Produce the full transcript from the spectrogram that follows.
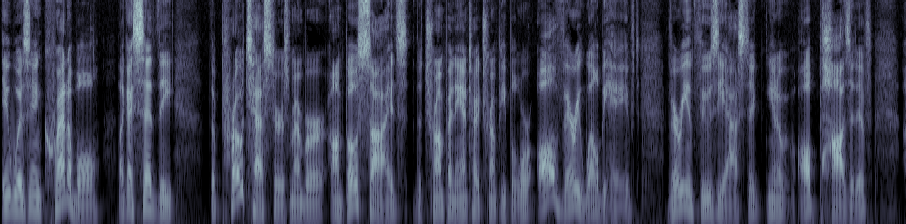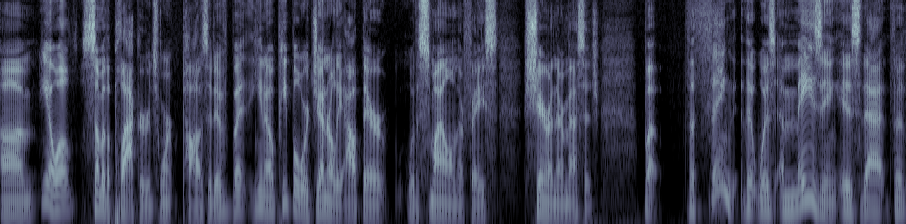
it was incredible. Like I said, the the protesters, remember, on both sides, the Trump and anti Trump people were all very well behaved, very enthusiastic, you know, all positive. Um, you know, well, some of the placards weren't positive, but, you know, people were generally out there with a smile on their face sharing their message. The thing that was amazing is that the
